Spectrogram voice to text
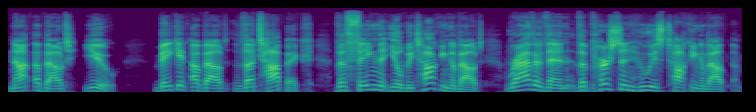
not about you. Make it about the topic, the thing that you'll be talking about, rather than the person who is talking about them.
